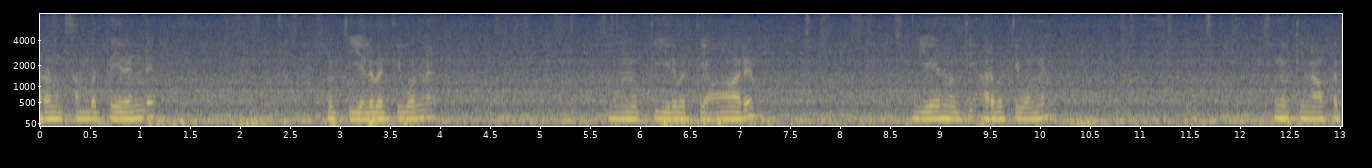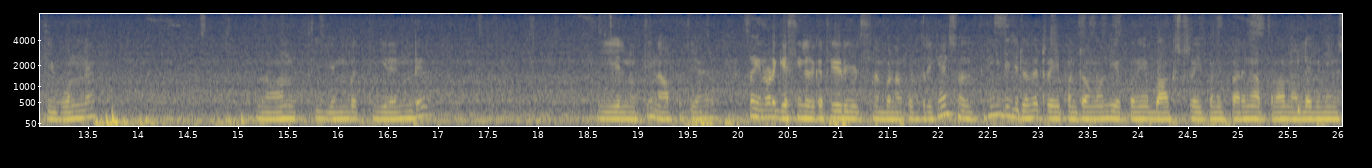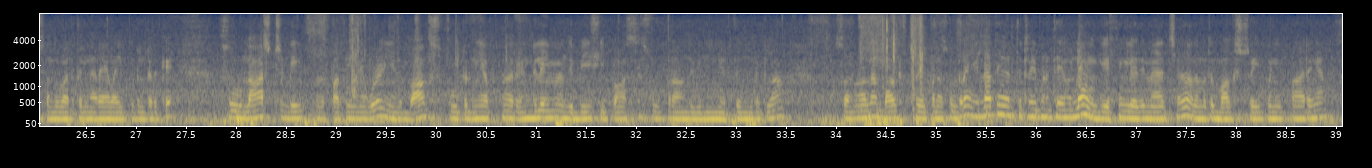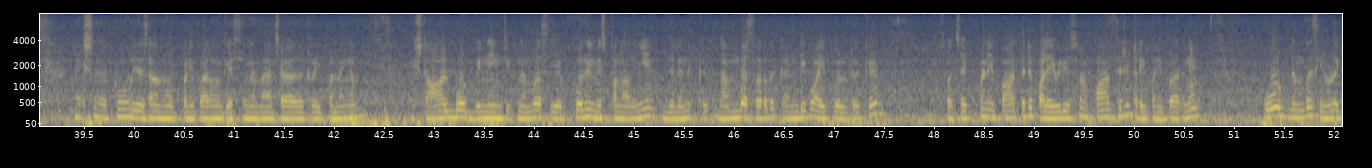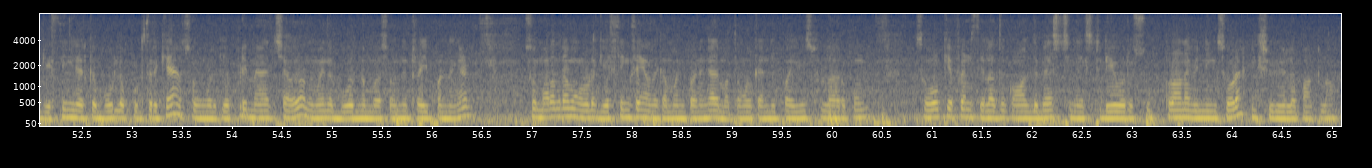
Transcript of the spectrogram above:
அறநூற்றி ஐம்பத்தி ரெண்டு நூற்றி எழுபத்தி ஒன்று முந்நூற்றி இருபத்தி ஆறு ஏழ்நூற்றி அறுபத்தி ஒன்று நூற்றி நாற்பத்தி ஒன்று நானூற்றி எண்பத்தி ரெண்டு ஏழ்நூற்றி நாற்பத்தி ஆறு. ஸோ என்னோட கெஸ்டிங்கில் இருக்க த்ரீ டிஜிட்ஸ் நம்பர் நான் கொடுத்துருக்கேன். ஸோ அந்த த்ரீ டிஜிட் வந்து ட்ரை பண்ணுறவங்க வந்து எப்போதுமே பாக்ஸ் ட்ரை பண்ணி பாருங்கள் அப்போ தான் நல்ல வின்னிங்ஸ் வந்து வரதுக்கு நிறைய வாய்ப்புகள் இருக்குது ஸோ லாஸ்ட் டே அதை பார்த்தீங்கன்னா கூட நீங்கள் பாக்ஸ் போட்டிருந்தீங்க அப்படின்னா ரெண்டுலேயுமே வந்து பிசி பாஸ் சூப்பராக வந்து வின்னிங் எடுத்துருந்துருக்கலாம். ஸோ அதனால தான் பாக்ஸ் ட்ரை பண்ண சொல்கிறேன் எல்லாத்தையும் எடுத்து ட்ரை பண்ண தேவையில்லை. உங்கள் கெஸ்டிங்கில் எது மேட்ச் ஆகுது. அதை மட்டும் பாக்ஸ் ட்ரை பண்ணி பாருங்கள் நெக்ஸ்ட் இந்த டூ டேஸாக நோட் பண்ணி பாருங்கள் உங்கள் மேட்ச் ஆகுது ட்ரை பண்ணுங்கள் next all board winning trick numbers எப்போதும் மிஸ் பண்ணாதீங்க. இதுலேருந்து நம்பர்ஸ் வரது கண்டிப்பாக வாய்ப்புகள் இருக்குது ஸோ செக் பண்ணி பார்த்துட்டு பழைய வீடியோஸ்லாம் பார்த்துட்டு ட்ரை பண்ணி பாருங்கள் போர்ட் நம்பர்ஸ் என்னோட கெஸ்டிங்கில் இருக்க போர்டில் கொடுத்துருக்கேன். ஸோ உங்களுக்கு எப்படி மேட்ச் ஆகுதோ அந்த மாதிரி இந்த போர்ட் நம்பர்ஸ் வந்து ட்ரை பண்ணுங்கள் ஸோ மறந்துடாமல் உங்களோட கெஸ்டிங்ஸையும் வந்து கமெண்ட் பண்ணுங்கள் அது மற்றவங்களுக்கு கண்டிப்பாக யூஸ்ஃபுல்லாக இருக்கும். ஸோ ஓகே ஃப்ரெண்ட்ஸ் எல்லாத்துக்கும் all the best next day ஒரு சூப்பரான வின்னிங்ஸோட நெக்ஸ்ட் வீடியோவில் பார்க்கலாம்.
